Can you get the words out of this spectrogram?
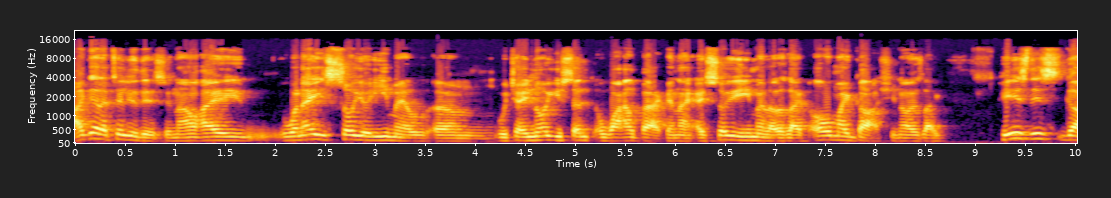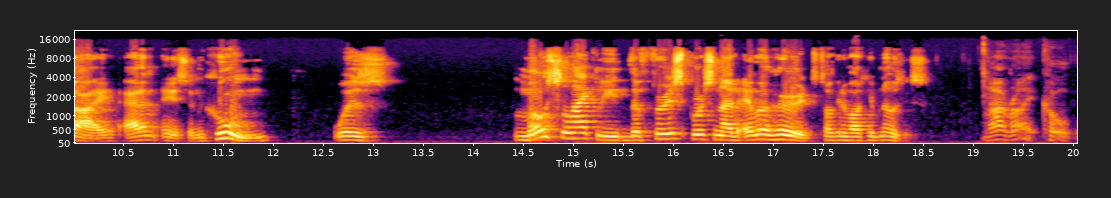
I gotta tell you this. You know, I when I saw your email, um, which I know you sent a while back, and I, I saw your email, I was like, oh my gosh! You know, I was like, here's this guy, Adam Eason, whom was most likely the first person I've ever heard talking about hypnosis Ah, right, cool.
